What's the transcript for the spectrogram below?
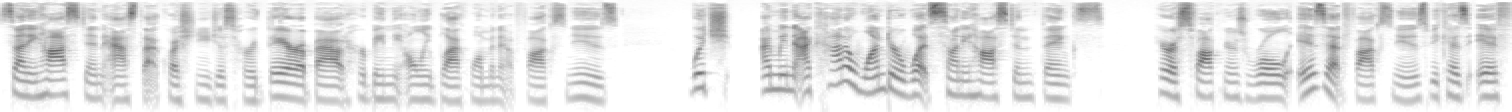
Sunny Hostin asked that question you just heard there about her being the only black woman at Fox News, which, I mean, I kind of wonder what Sunny Hostin thinks Harris Faulkner's role is at Fox News because if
